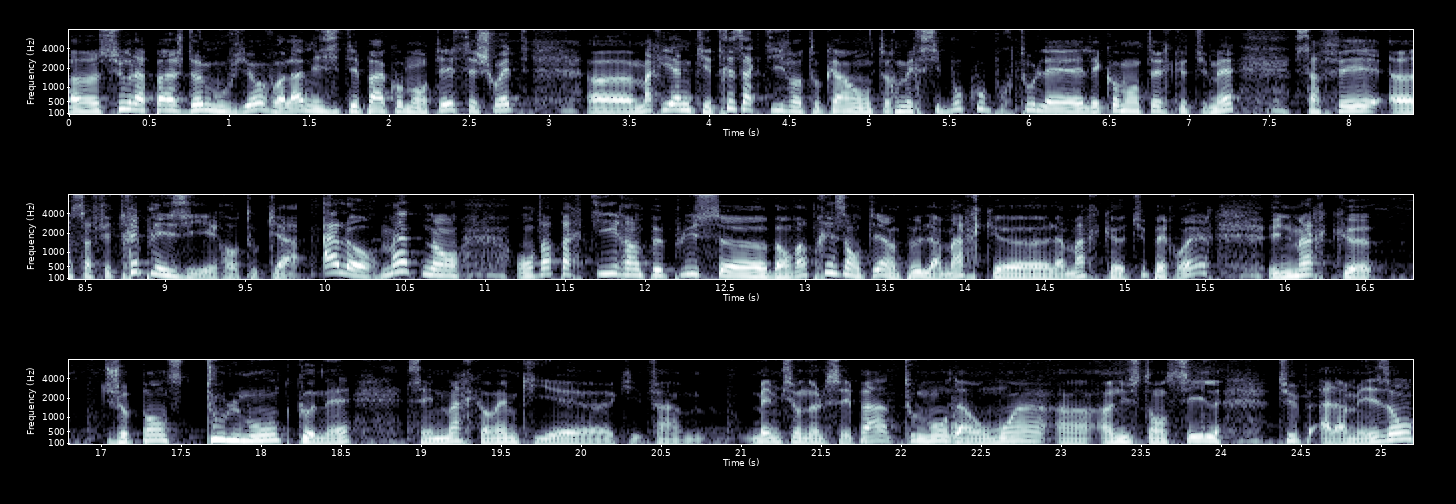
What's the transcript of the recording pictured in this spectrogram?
euh, sur la page de Movio. Voilà, n'hésitez pas à commenter, c'est chouette. Euh, Marianne qui est très active en tout cas, on te remercie beaucoup pour tous les, commentaires que tu mets. Ça fait, très plaisir en tout cas. Alors maintenant, on va partir un peu plus, ben, on va présenter un peu la marque Tupperware, une marque. Je pense tout le monde connaît. C'est une marque quand même qui est, euh, qui, enfin, même si on ne le sait pas, tout le monde a au moins un, un ustensile tube à la maison.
